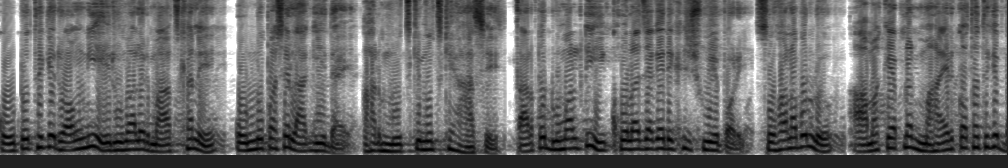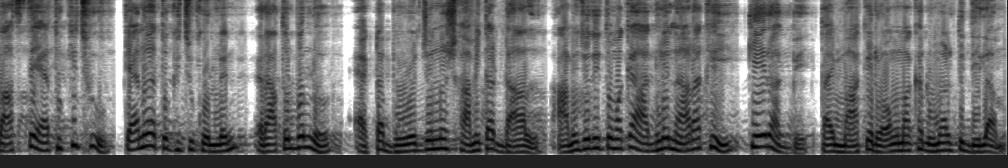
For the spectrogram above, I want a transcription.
কৌটো থেকে রং নিয়ে রুমালের মাঝখানে অন্য পাশে লাগিয়ে দেয় আর মুচকি মুচকি হাসে। তারপর রুমালটি খোলা জায়গায় রেখে শুয়ে পড়ে। সোহানা বলল, আমাকে আপনার মায়ের কথা থেকে বাঁচতে এত কিছু? কেন এত কিছু করলেন? রাতুল বলল, একটা বউয়ের জন্য স্বামী তার ডাল। আমি যদি তোমাকে আগলে না রাখি, কে রাখবে? তাই মাকে রং মাখা রুমালটি দিলাম।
